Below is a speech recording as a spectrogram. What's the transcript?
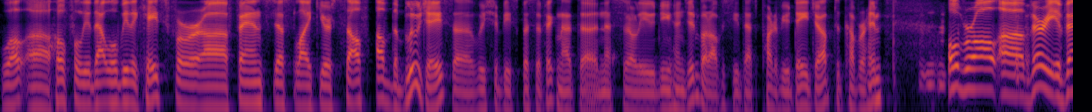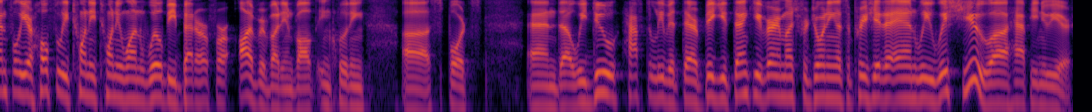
well, uh, hopefully that will be the case for uh, fans just like yourself of the Blue Jays. Uh, we should be specific, not uh, necessarily Ryu Hyun-jin, but obviously that's part of your day job to cover him. Mm-hmm. Overall, a very eventful year. Hopefully 2021 will be better for everybody involved, including uh, sports. And uh, we do have to leave it there. Big U, thank you very much for joining us. Appreciate it. And we wish you a happy new year.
